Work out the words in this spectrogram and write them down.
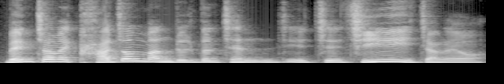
맨 처음에 가전 만들던 젠, 지- GE 있잖아요.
